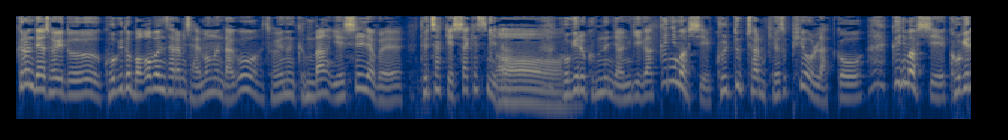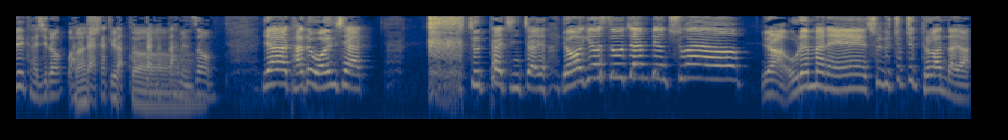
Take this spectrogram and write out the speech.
그런데 저희도 고기도 먹어본 사람이 잘 먹는다고 저희는 금방 옛 실력을 되찾기 시작했습니다. 어. 고기를 굽는 연기가 끊임없이 굴뚝처럼 계속 피어올랐고 끊임없이 고기를 가지러 왔다 맛있겠다. 갔다 왔다 갔다 하면서 야 다들 원샷 크, 좋다 진짜 야, 여기요 소주 한 병 추가요 야 오랜만에 술도 쭉쭉 들어간다 야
